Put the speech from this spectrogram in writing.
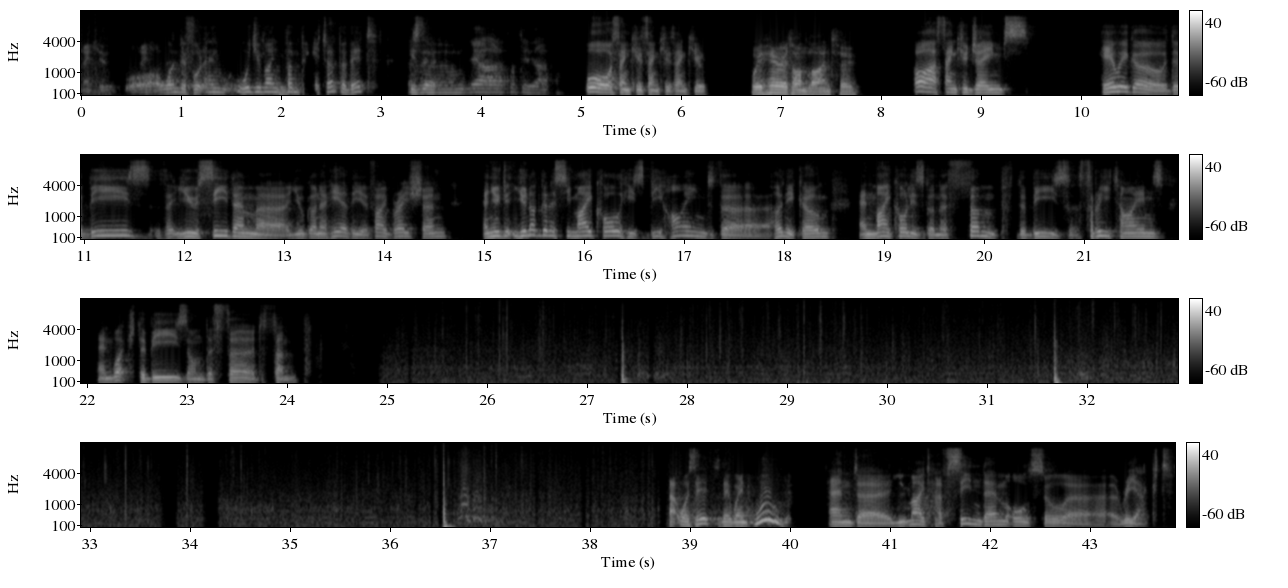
Thank you. Oh, wonderful. And would you mind pumping it up a bit? Is there? Um, yeah, I'll put it up. Oh, thank you, thank you, thank you. We hear it online too. Oh, thank you, James. Here we go. The bees that you see them, uh, you're going to hear the vibration. And you, you're not going to see Michael. He's behind the honeycomb. And Michael is going to thump the bees three times and watch the bees on the third thump. That was it. They went woo, and uh, you might have seen them also uh, react.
